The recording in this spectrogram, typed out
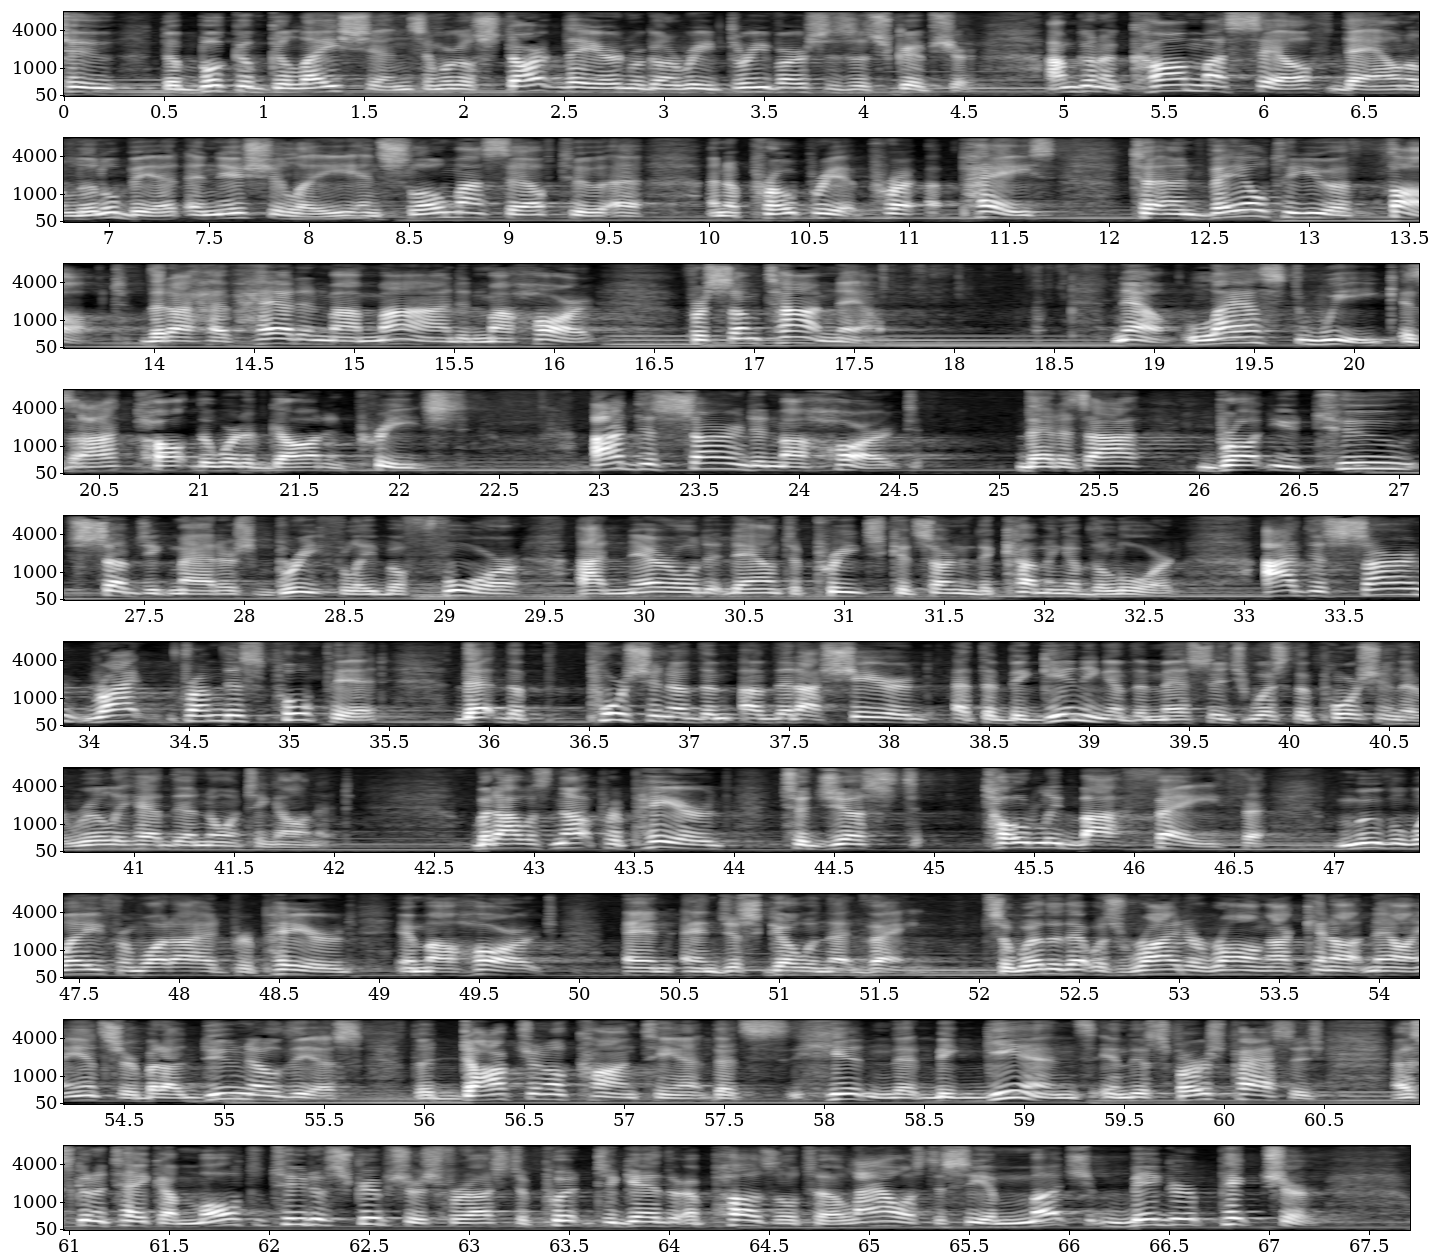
to the book of Galatians, and we're going to start there and we're going to read three verses of Scripture. I'm going to calm myself down a little bit initially and slow myself to a, an appropriate pace to unveil to you a thought that I have had in my mind and my heart for some time now. Now, last week, as I taught the Word of God and preached, I discerned in my heart that as I brought you two subject matters briefly before I narrowed it down to preach concerning the coming of the Lord. I discerned right from this pulpit that the portion of, the, of that I shared at the beginning of the message was the portion that really had the anointing on it. But I was not prepared to just totally by faith move away from what I had prepared in my heart and, and just go in that vein. So, whether that was right or wrong, I cannot now answer, but I do know this the doctrinal content that's hidden, that begins in this first passage, it's going to take a multitude of scriptures for us to put together a puzzle to allow us to see a much bigger picture.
